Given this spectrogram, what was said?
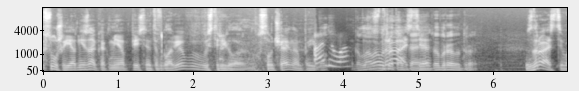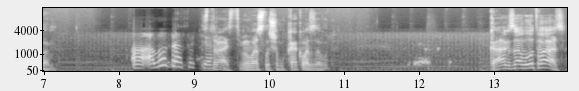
слушай, я не знаю, как у меня песня-то в голове вы- выстрелила. Случайно появилась. Алло. Голова Здрасте. такая. Доброе утро. Здрасте вам. А, алло, здравствуйте. Здрасте, мы вас слышим. Как вас зовут? Как зовут вас?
